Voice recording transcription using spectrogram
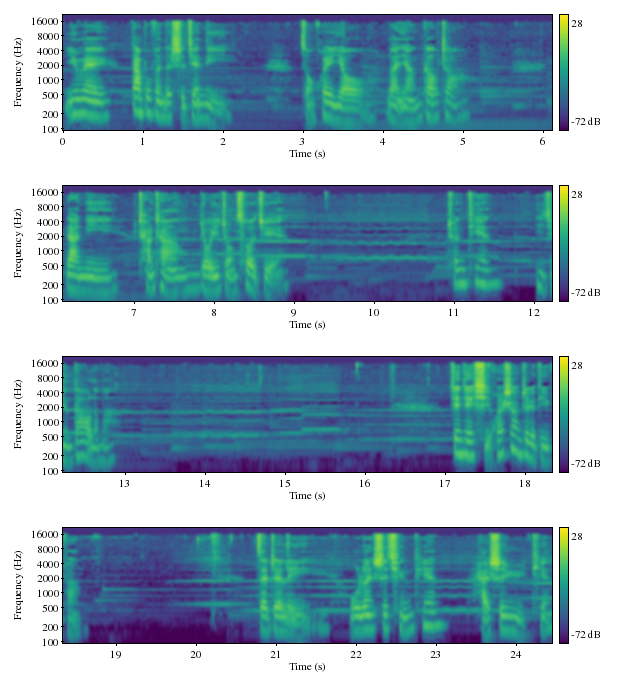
因为大部分的时间里总会有暖阳高照，让你常常有一种错觉：春天已经到了吗？渐渐喜欢上这个地方，在这里，无论是晴天还是雨天，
